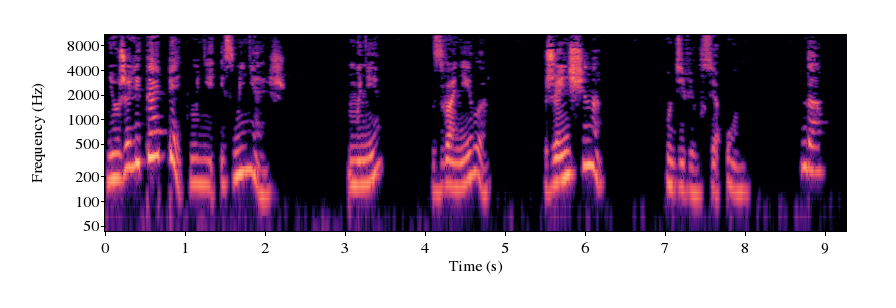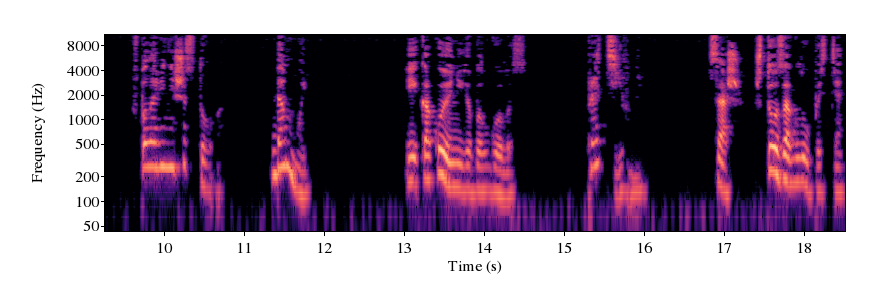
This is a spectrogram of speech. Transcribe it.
Неужели ты опять мне изменяешь? Мне? Звонила? Женщина? Удивился он. Да, в половине шестого. Домой. И какой у нее был голос? Противный. Саш, что за глупости?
